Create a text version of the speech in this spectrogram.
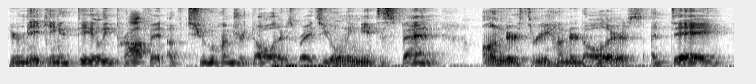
you're making a daily profit of $200, right? So you only need to spend under $300 a day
